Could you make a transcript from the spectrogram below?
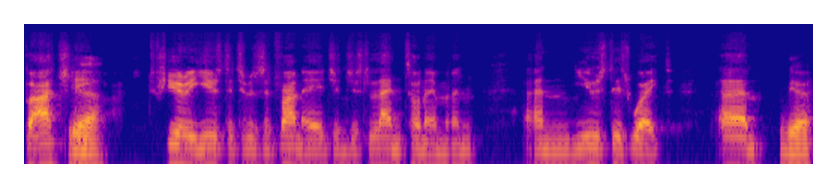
But actually, Yeah. Fury used it to his advantage and just leant on him and and used his weight. Um, yeah,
